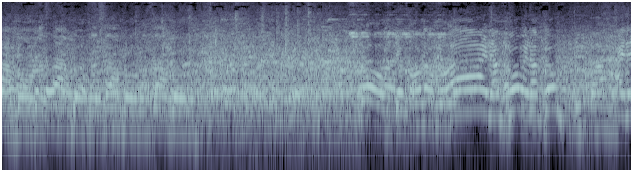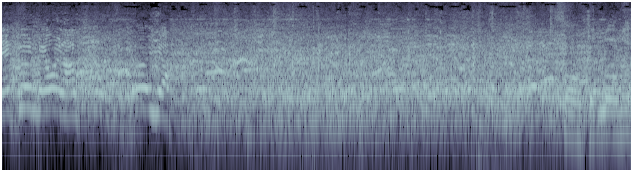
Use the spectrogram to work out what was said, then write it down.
ามลงนะสามลงนะสามลงนะสามลงนะซ่องเจ็บลงนะ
